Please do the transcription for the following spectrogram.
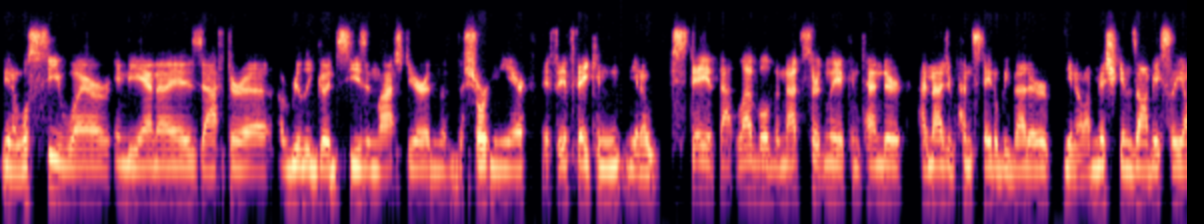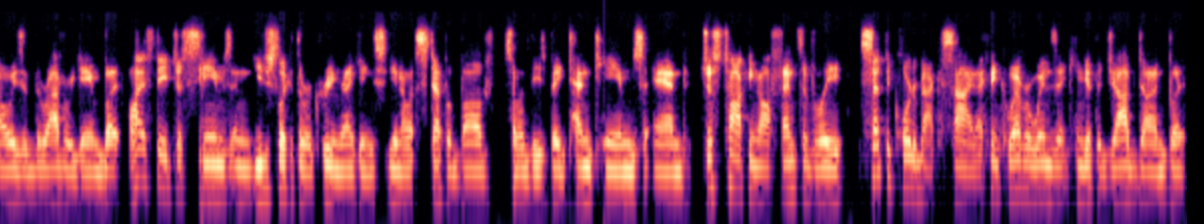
You know, we'll see where Indiana is after a, a really good season last year and the, the, shortened year. If, if they can, you know, stay at that level, then that's certainly a contender. I imagine Penn State will be better. You know, Michigan's obviously always in the rivalry game, but Ohio State just seems, and you just look at the recruiting rankings, you know, a step above some of these Big Ten teams. And just talking offensively, set the quarterback aside. I think whoever wins it can get the job done. But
